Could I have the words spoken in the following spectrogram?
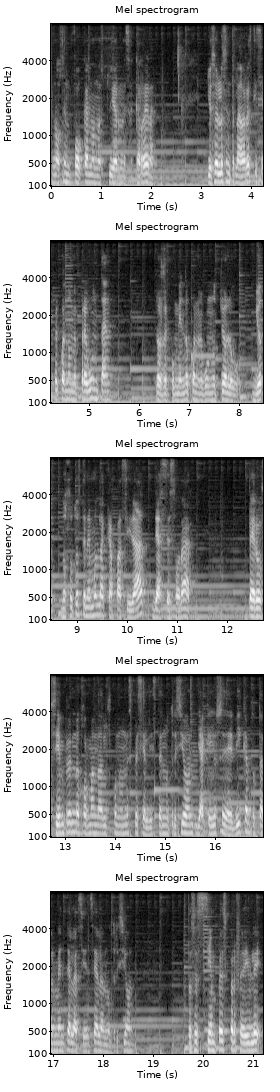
no se enfocan o no estudiaron esa carrera. Yo soy los entrenadores que siempre cuando me preguntan, los recomiendo con algún nutriólogo. Yo, nosotros tenemos la capacidad de asesorar, pero siempre es mejor mandarlos con un especialista en nutrición, ya que ellos se dedican totalmente a la ciencia de la nutrición entonces siempre es preferible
